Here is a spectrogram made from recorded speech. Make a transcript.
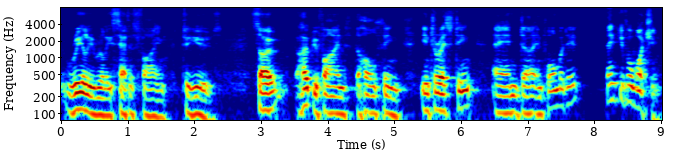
really, really satisfying to use. So I hope you find the whole thing interesting and uh, informative. Thank you for watching.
